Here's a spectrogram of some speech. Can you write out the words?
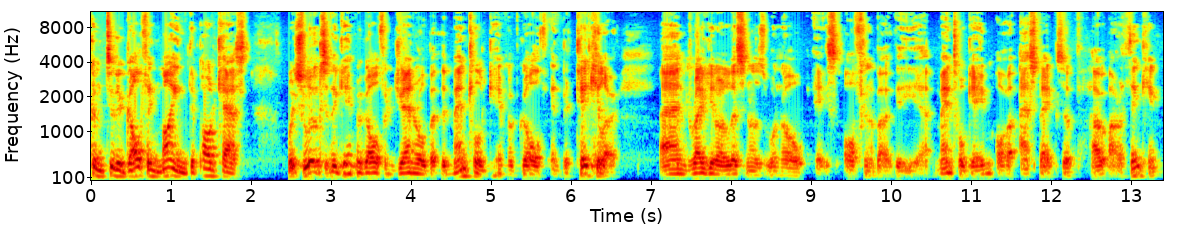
welcome to the Golfing Mind, the podcast which looks at the game of golf in general, but the mental game of golf in particular. And regular listeners will know it's often about the uh, mental game or aspects of how our thinking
